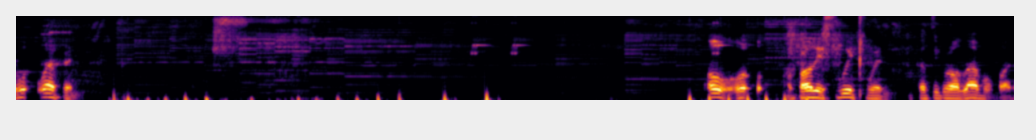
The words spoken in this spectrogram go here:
Wait, what weapon? Oh, oh, oh, I'll probably switch when got to grow a level, but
